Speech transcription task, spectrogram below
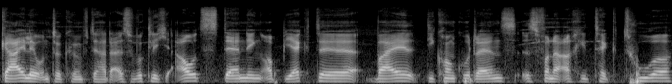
geile Unterkünfte hat, also wirklich outstanding Objekte, weil die Konkurrenz ist von der Architektur,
